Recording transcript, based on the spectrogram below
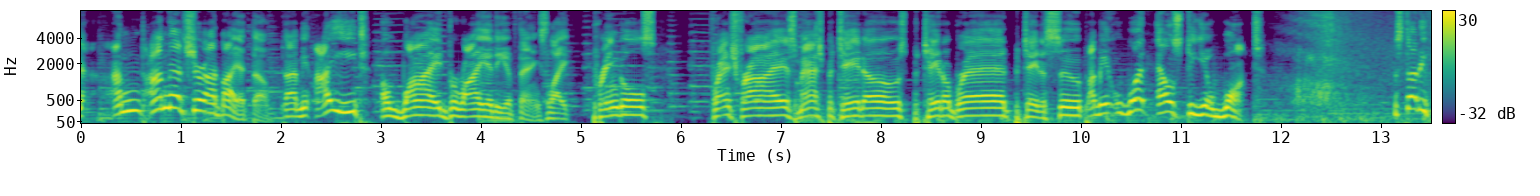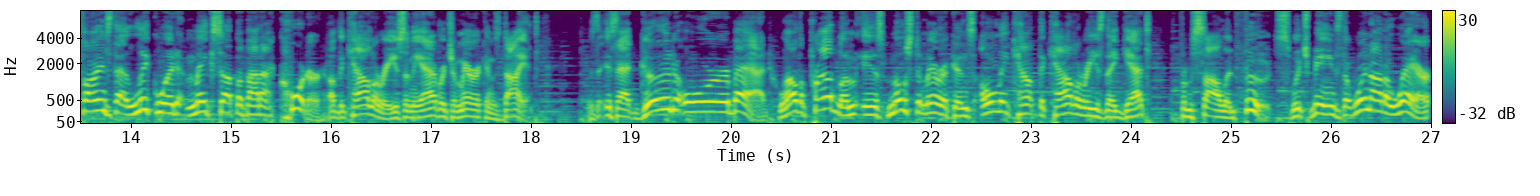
Now, I'm, I'm not sure I'd buy it, though. I mean, I eat a wide variety of things like Pringles, French fries, mashed potatoes, potato bread, potato soup. I mean, what else do you want? The study finds that liquid makes up about a quarter of the calories in the average American's diet. Is that good or bad? Well, the problem is most Americans only count the calories they get from solid foods, which means that we're not aware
